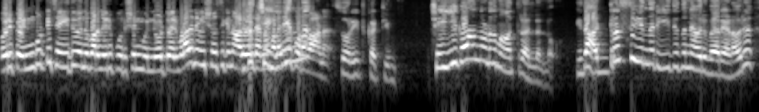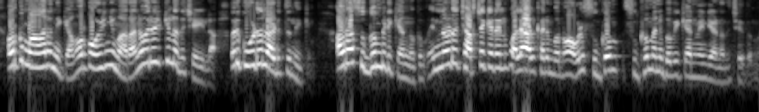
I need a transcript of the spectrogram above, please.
ഒരു പെൺകുട്ടി ചെയ്തു എന്ന് പറഞ്ഞ ഒരു പുരുഷൻ മുന്നോട്ട് വരുമ്പോൾ അതിനെ വിശ്വസിക്കുന്ന ആളുകളുടെ എണ്ണം വളരെ കുറവാണ്. സോറി കട്ടിയും ചെയ്യുക എന്നുള്ളത് മാത്രമല്ലല്ലോ. ഇത് അഡ്രസ്സ് ചെയ്യുന്ന രീതി തന്നെ അവർ വേറെയാണ്. അവർ അവർക്ക് മാറി നിൽക്കാം. അവർക്ക് ഒഴിഞ്ഞു മാറാൻ അവരൊരിക്കലും അത് ചെയ്യില്ല. അവർ കൂടുതൽ അടുത്ത് നിൽക്കും. അവർ ആ സുഖം പിടിക്കാൻ നോക്കും. എന്നോട് ചർച്ചയ്ക്കിടയിൽ പല ആൾക്കാരും പറഞ്ഞു അവൾ സുഖം സുഖം അനുഭവിക്കാൻ വേണ്ടിയാണ് അത് ചെയ്തത്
